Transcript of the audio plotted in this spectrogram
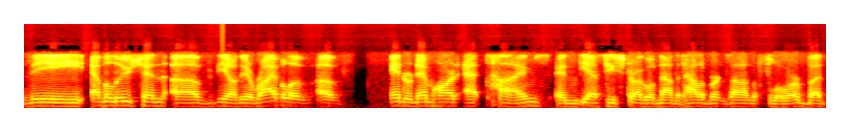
the evolution of you know the arrival of, of Andrew Nembhard at times, and yes, he struggled now that Halliburton's not on the floor, but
